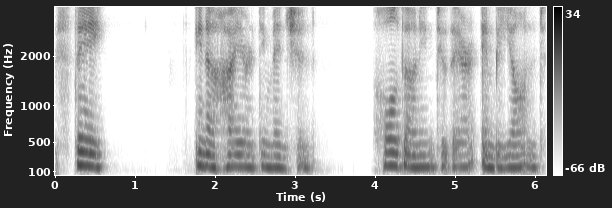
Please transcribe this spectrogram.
stay in a higher dimension. Hold on into there and beyond.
